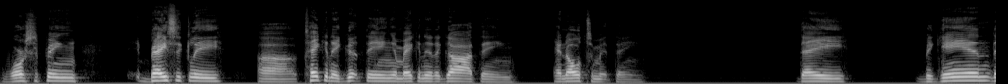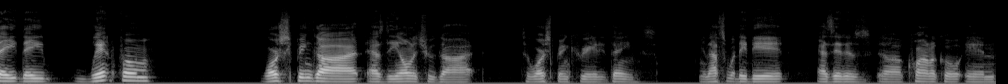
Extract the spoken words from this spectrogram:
Worshipping, basically uh, taking a good thing and making it a God thing, an ultimate thing. They began, they, they went from worshiping God as the only true God to worshiping created things. And that's what they did as it is uh, chronicled in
